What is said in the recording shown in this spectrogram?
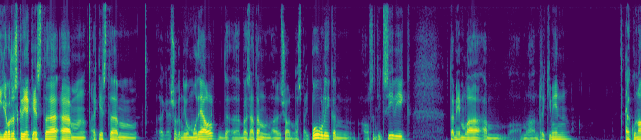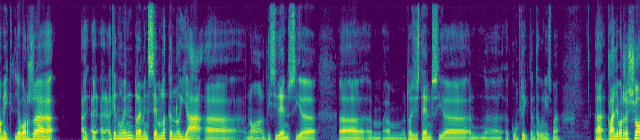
i llavors es crea aquesta, um, aquesta això que en diu un model de, eh, basat en, això, en l'espai públic, en el sentit cívic, també amb l'enriquiment econòmic. Llavors, a, a, a, aquest moment realment sembla que no hi ha eh, no? dissidència, eh, amb, amb resistència, en, a conflicte, antagonisme, Uh, clar, llavors això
